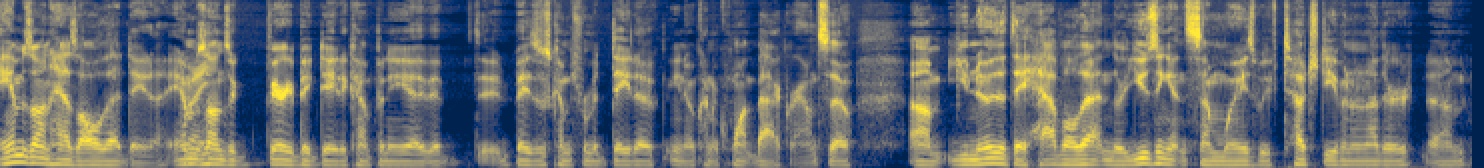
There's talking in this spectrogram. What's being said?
Amazon has all that data. Amazon's a very big data company. Uh, Bezos comes from a data, you know, kind of quant background. So um, you know that they have all that, and they're using it in some ways. We've touched even on other um,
